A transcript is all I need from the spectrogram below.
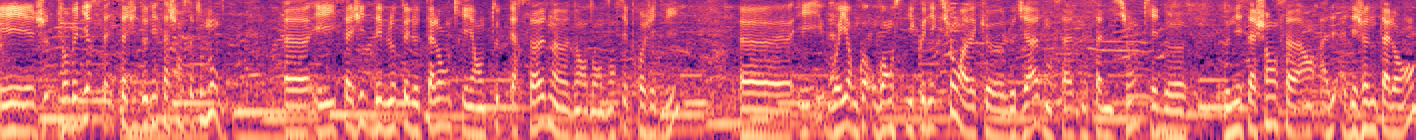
Et je- j'ai envie de dire, il s'agit de donner sa chance à tout le monde. Euh, et il s'agit de développer le talent qui est en toute personne euh, dans, dans- dans ses projets de vie. Euh, et vous voyez, on, on voit aussi des connexions avec euh, le jazz dans sa, dans sa mission qui est de donner sa chance à, à- des jeunes talents.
